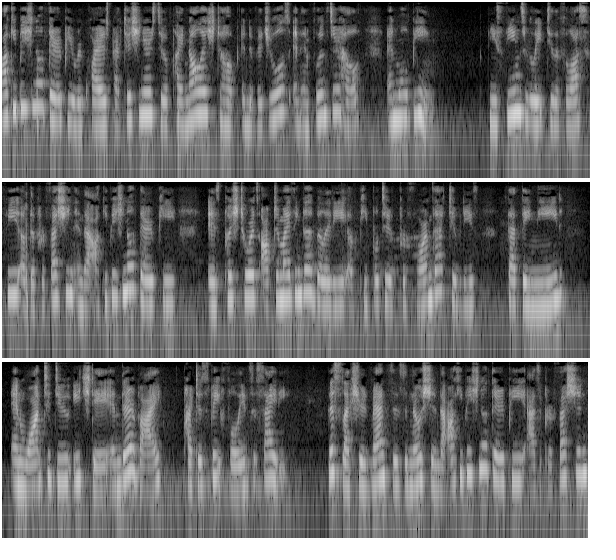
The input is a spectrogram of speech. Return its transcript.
Occupational therapy requires practitioners to apply knowledge to help individuals and influence their health and well-being. These themes relate to the philosophy of the profession in that occupational therapy is pushed towards optimizing the ability of people to perform the activities that they need and want to do each day and thereby participate fully in society. This lecture advances the notion that occupational therapy as a profession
